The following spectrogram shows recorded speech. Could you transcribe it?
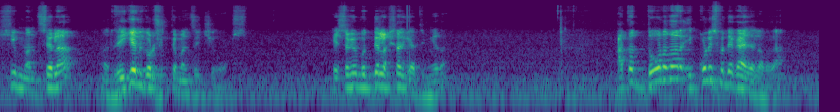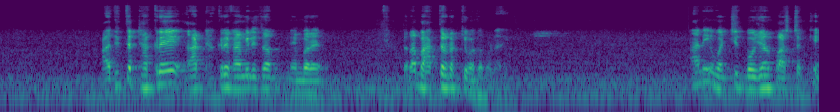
ही मनसेला रिगेन करू शकते मनसेची वोट्स हे सगळे मुद्दे लक्षात घ्या तुम्ही आता. आता दोन हजार एकोणीसमध्ये काय झालं बघा? आदित्य ठाकरे हा ठाकरे फॅमिलीचा मेंबर आहे. त्याला बहात्तर टक्के मतं पडाली. आणि वंचित बहुजन पाच टक्के.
